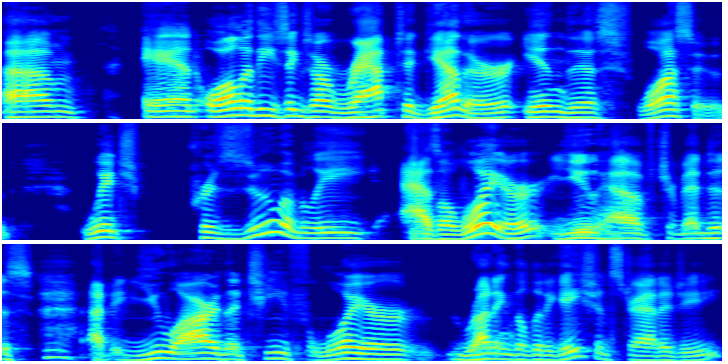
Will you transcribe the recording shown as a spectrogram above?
Um, and all of these things are wrapped together in this lawsuit, which presumably, as a lawyer, you have tremendous, I mean, you are the chief lawyer running the litigation strategy.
